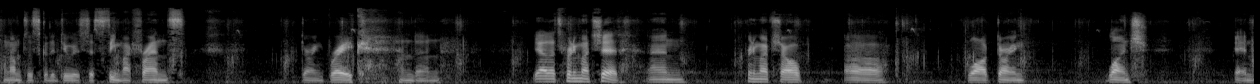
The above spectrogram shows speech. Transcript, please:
what I'm just gonna do is just see my friends during break, and then yeah, that's pretty much it. And pretty much I'll. Uh, vlog during lunch and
